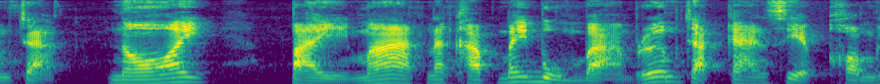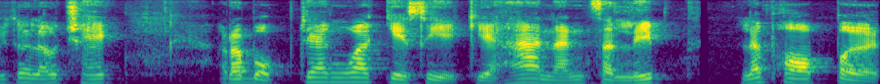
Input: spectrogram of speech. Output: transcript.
ำจากน้อยไปมากนะครับ ไม่บุ่มบ่ามเริ่มจากการเสียบคอมพิวเตอร์แล้วเช็ค ระบบแจ้งว่าเกียร์4เกียร์5นั้นสลิปแล้วพอเปิด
